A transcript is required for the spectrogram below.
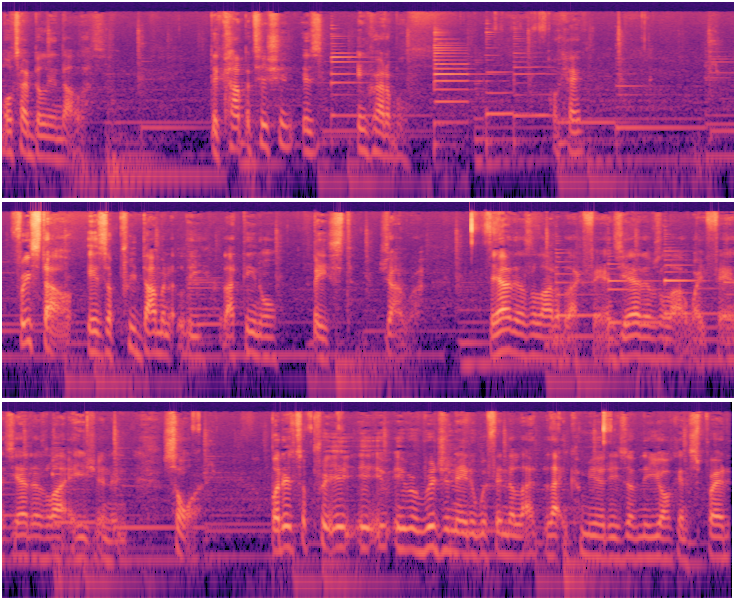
multi-billion dollars. The competition is incredible. Okay. Freestyle is a predominantly Latino-based genre. Yeah, there's a lot of black fans. Yeah, there's a lot of white fans. Yeah, there's a lot of Asian and so on. But it's a pre, it, it originated within the Latin communities of New York and spread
